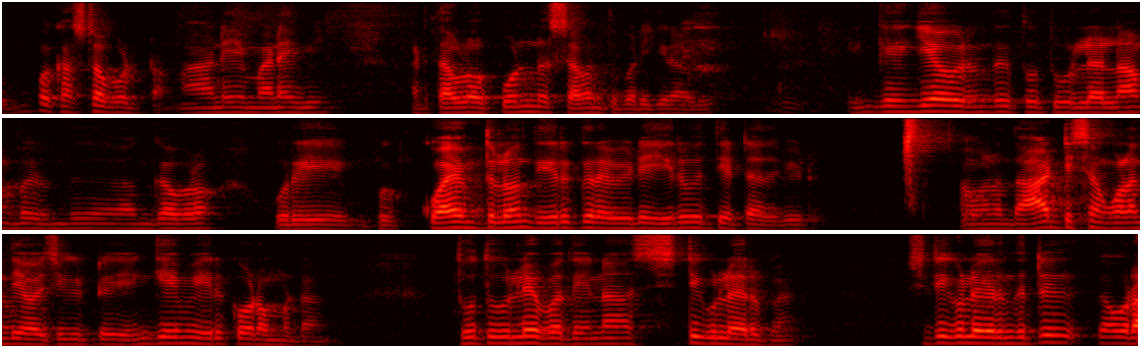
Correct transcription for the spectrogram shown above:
ரொம்ப கஷ்டப்பட்டோம் நானே மனைவி அடுத்த அவ்வளோ பொண்ணு செவன்த்து படிக்கிறாள் இங்கே எங்கேயோ இருந்து தூத்துக்குடியில எல்லாம் போய் இருந்து அங்கே அப்புறம் ஒரு இப்போ கோயம்புத்தூர்ல வந்து இருக்கிற வீடு இருபத்தி எட்டாவது வீடு. அவன் அந்த ஆர்டிசம் குழந்தைய வச்சுக்கிட்டு எங்கேயுமே இருக்க விட மாட்டாங்க. தூத்துக்குடியிலே பார்த்தீங்கன்னா சிட்டிக்குள்ளே இருப்பேன். சிட்டிக்குள்ளே இருந்துட்டு ஒரு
